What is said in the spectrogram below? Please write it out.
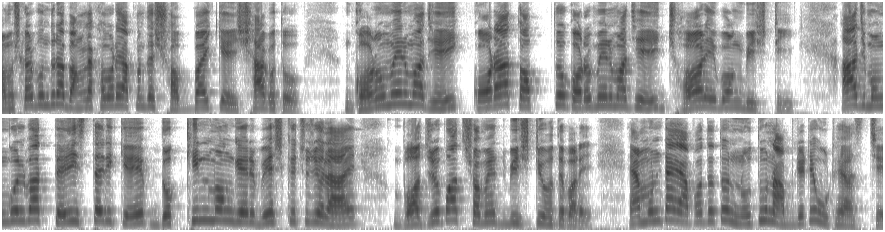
নমস্কার বন্ধুরা, বাংলা খবরে আপনাদের সবাইকে স্বাগত। গরমের মাঝেই, কড়া তপ্ত গরমের মাঝেই ঝড় এবং বৃষ্টি। আজ মঙ্গলবার তেইশ তারিখে দক্ষিণবঙ্গের বেশ কিছু জেলায় বজ্রপাত সমেত বৃষ্টি হতে পারে। এমনটাই আপাতত নতুন আপডেটে উঠে আসছে।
